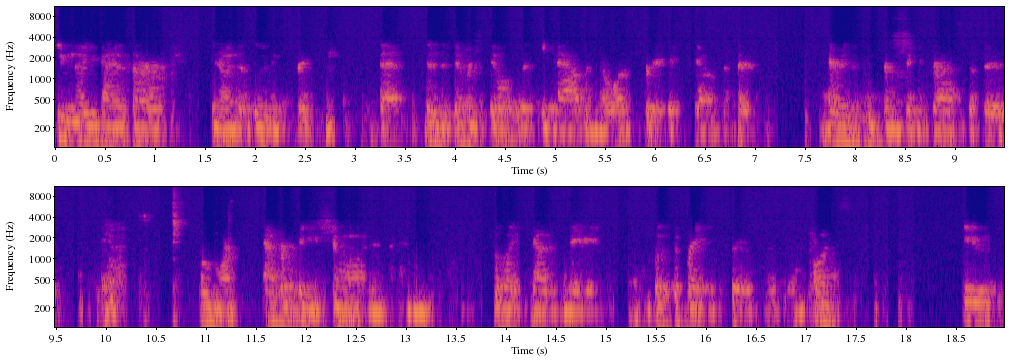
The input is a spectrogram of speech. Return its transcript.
even though you guys are, you know, in this losing streak, that there's a different feel to the team now than there was three weeks ago. That there's areas of concern being addressed. That there's you know, a little more effort being shown, and, and the like you guys maybe close to breaking through. What's do you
